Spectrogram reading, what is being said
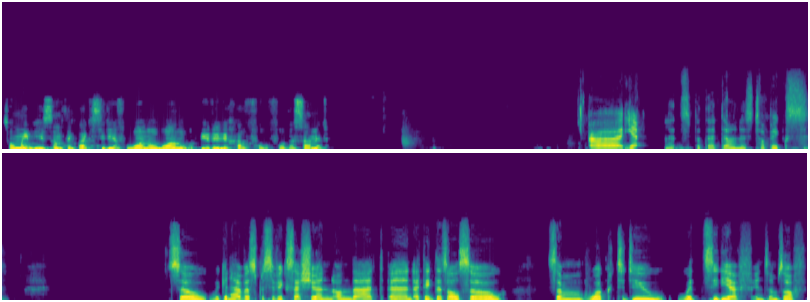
So maybe something like CDF 101 would be really helpful for the summit. Uh, yeah, let's put that down as topics so we can have a specific session on that. And i think there's also some work to do with cdf in terms of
